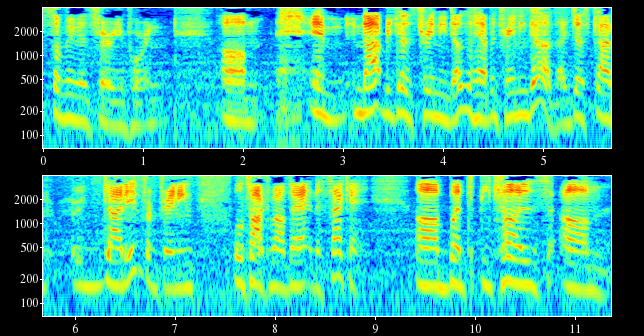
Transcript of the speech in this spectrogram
something that's very important. Um, and not because training doesn't happen, training does. I just got got in from training. We'll talk about that in a second. Uh, but because um,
